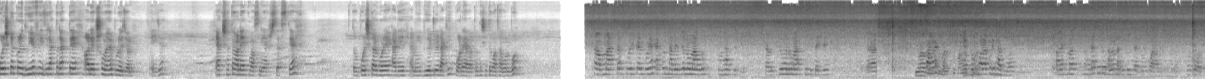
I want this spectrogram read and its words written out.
পরিষ্কার করে ধুয়ে ফ্রিজে রাখতে রাখতে অনেক সময়ের প্রয়োজন। এই যে, একসাথে অনেক মাছ নিয়ে আসছে আজকে। তো পরিষ্কার করে আগে আমি ধুয়ে টুয়ে রাখি, পরে আর আপনাদের সাথে কথা বলব। সব মাছ টাছ পরিষ্কার করে এখন তাদের জন্য মাছ ভাজতেছি। কারণ জন্য মাছ খেতে চাইছে কি মাছ পাঙাশ আছে? মাছ পাঙাশ একদম কড়া করে ভাজবো। পাঙাশ মাছ ভাজা খেতে ভালো লাগে কিন্তু একদম কড়া হতে হতে হবে।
